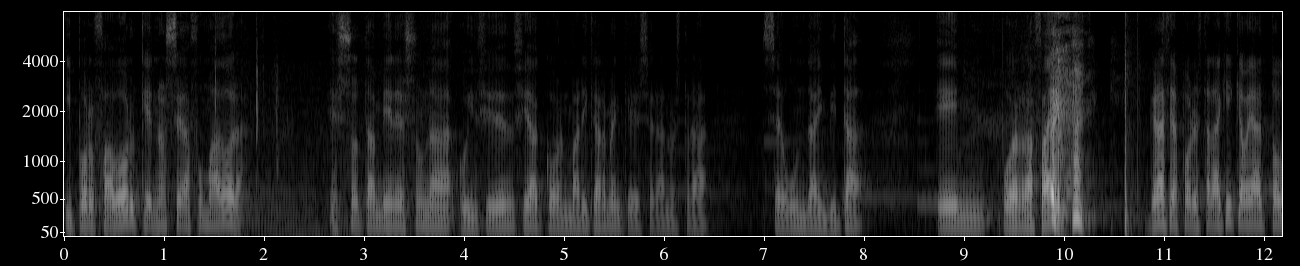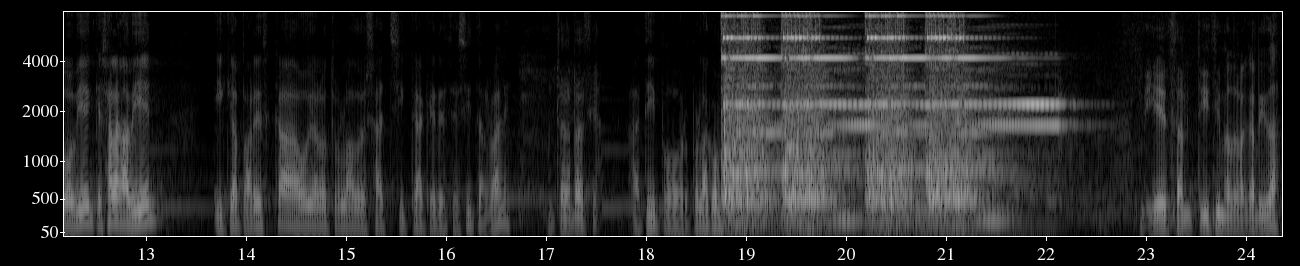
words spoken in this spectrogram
Y por favor que no sea fumadora. Eso también es una coincidencia con Mari Carmen, que será nuestra segunda invitada. Em, pues Rafael, gracias por estar aquí, que vaya todo bien, que salga bien y que aparezca hoy al otro lado esa chica que necesitas, ¿vale? Muchas gracias. A ti por, por la confianza. Bien, Santísima de la Caridad.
